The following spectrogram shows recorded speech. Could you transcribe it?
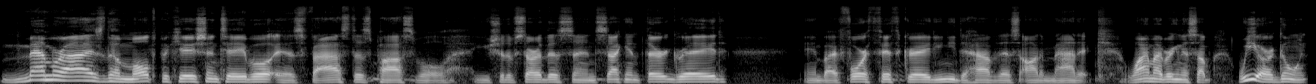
Memorize the multiplication table as fast as possible. You should have started this in second, third grade. And by fourth, fifth grade, you need to have this automatic. Why am I bringing this up? We are going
